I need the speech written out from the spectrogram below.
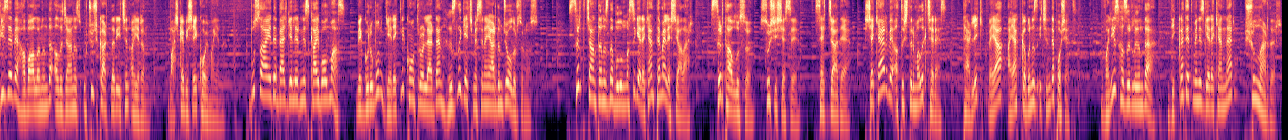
vize ve havaalanında alacağınız uçuş kartları için ayırın. Başka bir şey koymayın. Bu sayede belgeleriniz kaybolmaz ve grubun gerekli kontrollerden hızlı geçmesine yardımcı olursunuz. Sırt çantanızda bulunması gereken temel eşyalar. Sırt havlusu, su şişesi, seccade, şeker ve atıştırmalık çerez, terlik veya ayakkabınız içinde poşet. Valiz hazırlığında dikkat etmeniz gerekenler şunlardır.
